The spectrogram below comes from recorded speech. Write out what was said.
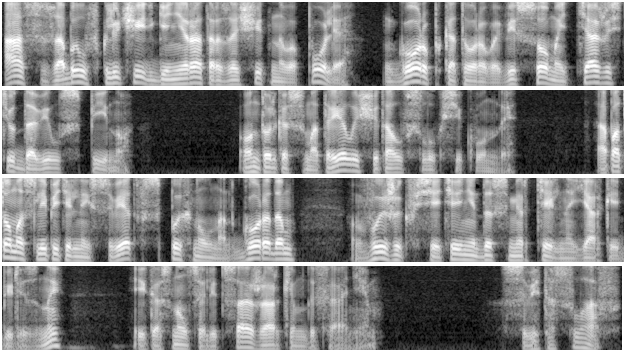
Ас забыл включить генератор защитного поля, горб которого весомой тяжестью давил спину. Он только смотрел и считал вслух секунды. А потом ослепительный свет вспыхнул над городом, выжег все тени до смертельно яркой белизны — и коснулся лица жарким дыханием. «Святослав!»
